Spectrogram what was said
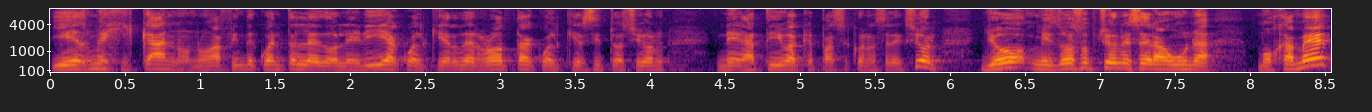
Y es mexicano, ¿no? A fin de cuentas le dolería cualquier derrota, cualquier situación negativa que pase con la selección. Yo, mis dos opciones eran una, Mohamed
